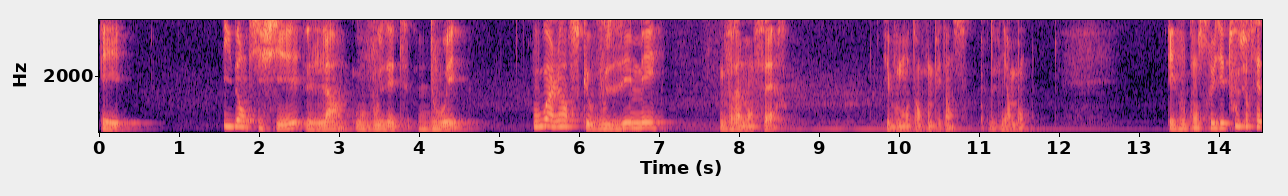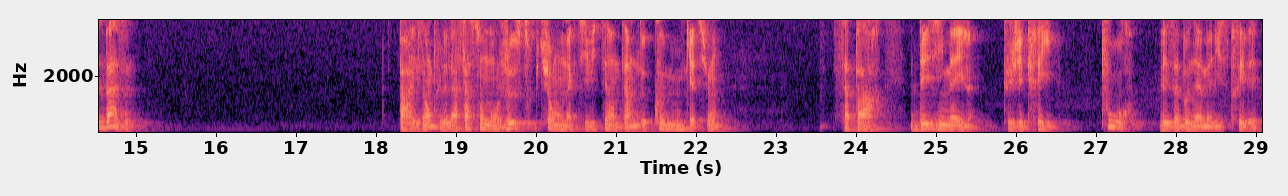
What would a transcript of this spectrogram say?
Et identifiez là où vous êtes doué, ou alors ce que vous aimez vraiment faire, et vous montez en compétence pour devenir bon et vous construisez tout sur cette base. Par exemple, la façon dont je structure mon activité en termes de communication, ça part des emails que j'écris pour les abonnés à ma liste privée,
